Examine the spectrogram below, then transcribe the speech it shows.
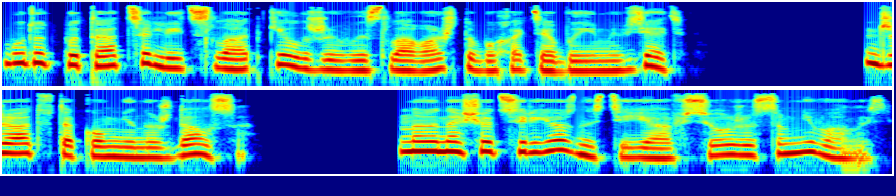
будут пытаться лить сладкие лживые слова, чтобы хотя бы ими взять. Джад в таком не нуждался. Но и насчет серьезности я все же сомневалась.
